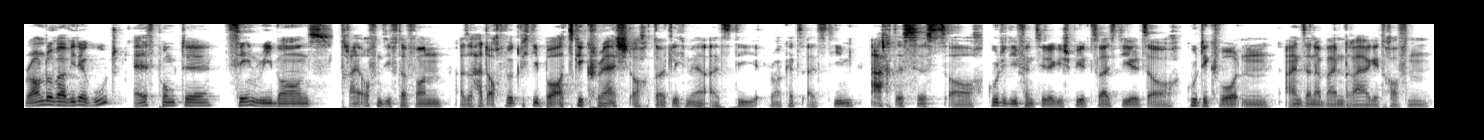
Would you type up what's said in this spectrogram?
Rondo war wieder gut. 11 Punkte, 10 Rebounds, drei offensiv davon. Also hat auch wirklich die Boards gecrashed, auch deutlich mehr als die Rockets als Team. Acht Assists auch, gute Defense wieder gespielt, zwei Steals auch, gute Quoten, einen seiner beiden Dreier getroffen.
